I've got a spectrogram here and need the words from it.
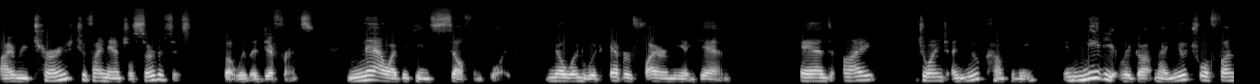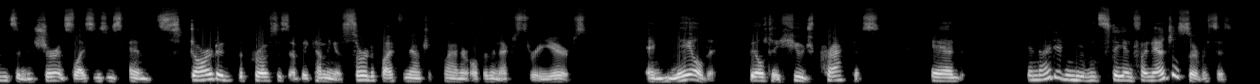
I returned to financial services, but with a difference. Now I became self employed. No one would ever fire me again. And I joined a new company, immediately got my mutual funds and insurance licenses, and started the process of becoming a certified financial planner over the next three years and nailed it, built a huge practice. And and I didn't even stay in financial services.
